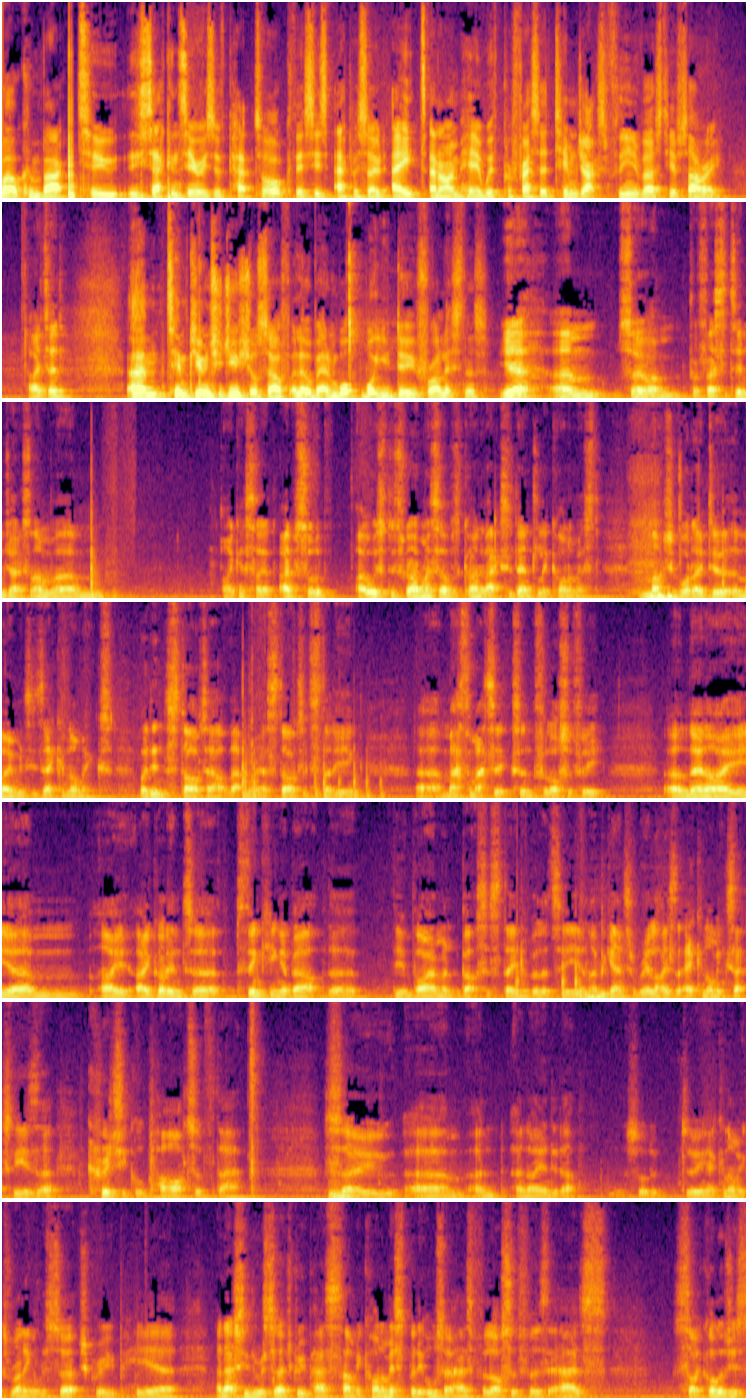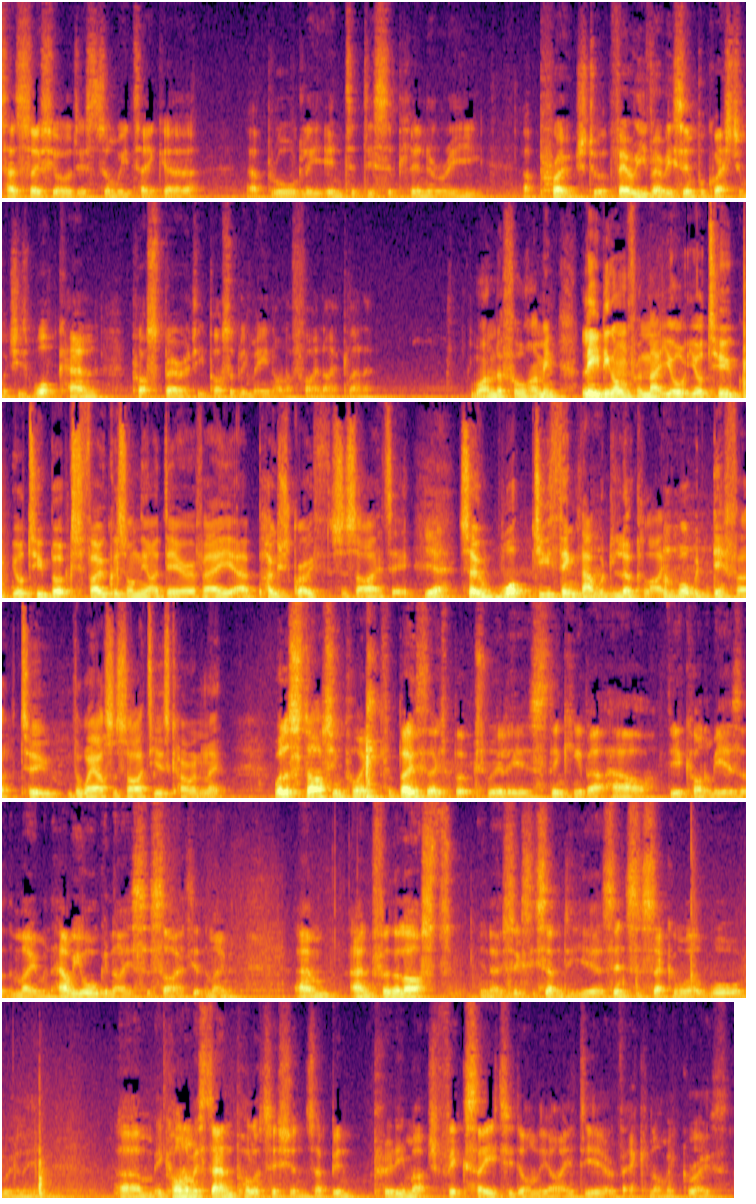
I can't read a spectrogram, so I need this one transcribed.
welcome back to the second series of Pep Talk. This is episode eight, and I'm here with Professor Tim Jackson for the University of Surrey. Hi, Ted. Um, Tim, can you introduce yourself a little bit and what, what you do for our listeners? Yeah, um, so I'm Professor Tim Jackson. I'm, um, I guess I, I sort of, I always describe myself as a kind of accidental economist. Much of what I do at the moment is economics. But I didn't start out that way. I started studying uh, mathematics and philosophy, and then I, um, I, I got into thinking about the the environment, about sustainability, and I began to realise that economics actually is a critical part of that. So, um, and and I ended up sort of doing economics, running a research group here, and actually the research group has some economists, but it also has philosophers, it has psychologists, has sociologists, and we take a, a broadly interdisciplinary approach to a very very simple question, which is what can prosperity possibly mean on a finite planet? Wonderful. I mean, leading on from that, your your two your two books focus on the idea of a, a post growth society. Yeah. So, what do you think that would look like? What would differ to the way our society is currently? Well, a starting point for both those books really is thinking about how the economy is at the moment, how we organise society at the moment. Um, and for the last, you know, 60, 70 years, since the Second World War, really, um, economists and politicians have been pretty much fixated on the idea of economic growth.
